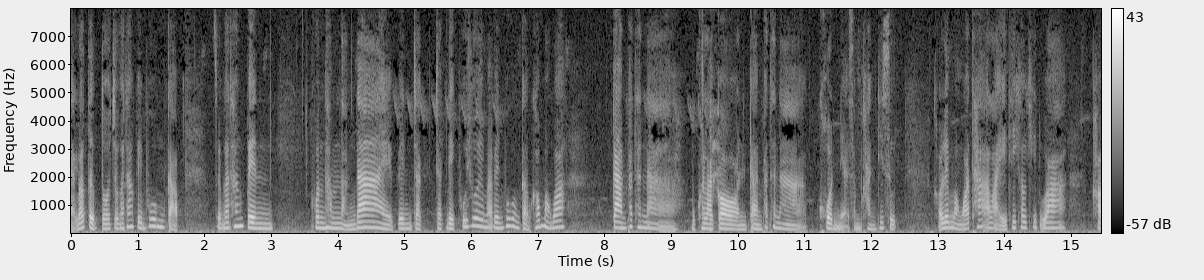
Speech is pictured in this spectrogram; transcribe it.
ก ๆ แล้วเติบโตจนกระทั่งเป็นผู้กำกับจนกระทั่งเป็นคนทำหนังได้ เป็นจากจากเด็กผู้ช่วยมาเป็นผู้กำกับเขามองว่าการพัฒนาบุคลากร การพัฒนาคนเนี่ยสำคัญที่สุด เขาเลยมองว่าถ้าอะไรที่เขาคิดว่าเขา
